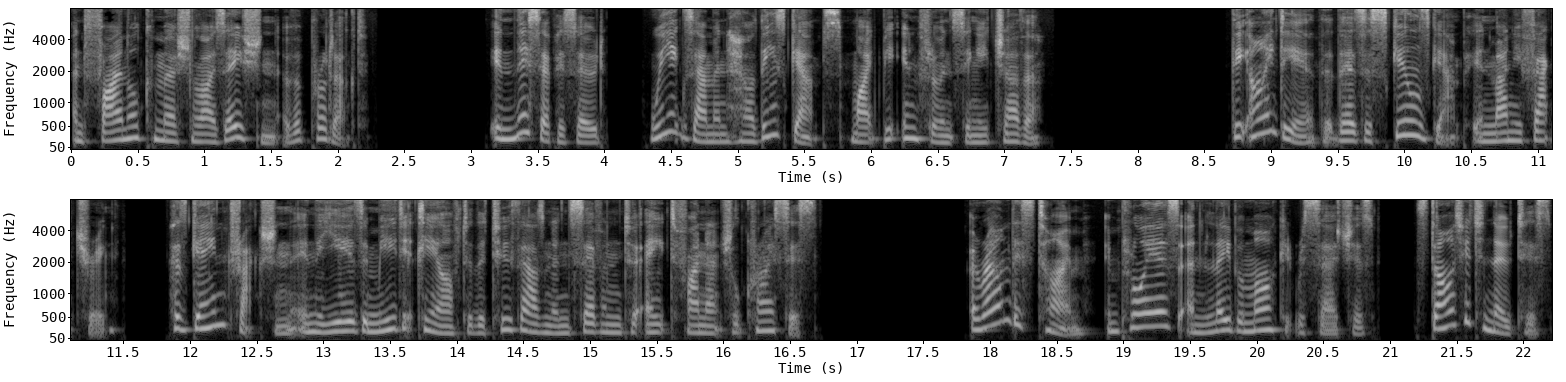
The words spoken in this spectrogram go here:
and final commercialization of a product. In this episode, we examine how these gaps might be influencing each other. The idea that there's a skills gap in manufacturing has gained traction in the years immediately after the 2007 to 8 financial crisis. Around this time, employers and labour market researchers started to notice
